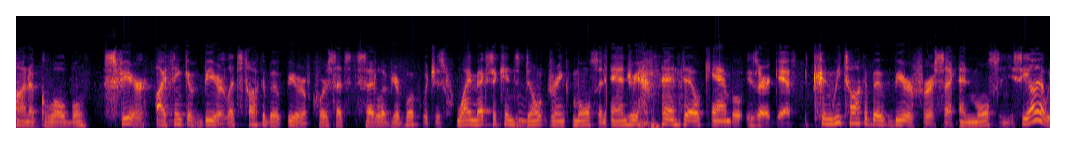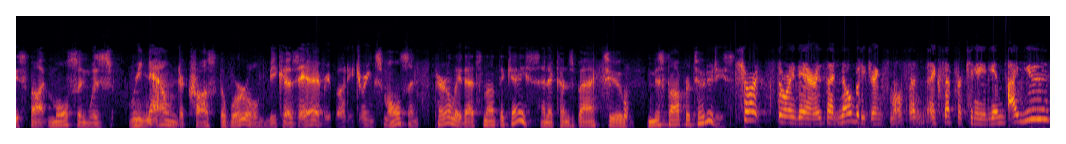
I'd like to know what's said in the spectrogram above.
on a global sphere. I think of beer. Let's talk about beer. Of course, that's the title of your book, which is Why Mexicans hmm. Don't Drink Molson. Andrea Mandel Campbell is our guest. Can we talk about beer for a sec? And Molson. You see, I always thought Molson was renowned across the world because everybody drinks Molson. Apparently, that's not the case, and it comes back to missed opportunities. Short story there is that nobody drinks Molson except for Canadians. I use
